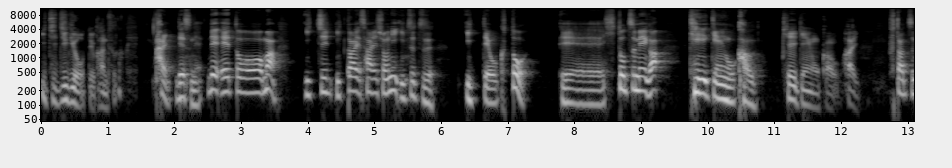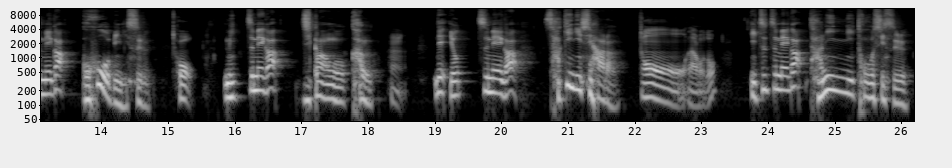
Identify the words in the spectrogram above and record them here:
授業という感じですか？はい、ですね。で、えっ、と、まあ、一、一回最初に5つ言っておくと、えー、一つ目が経験を買う。経験を買う。はい。二つ目がご褒美にする。ほう。三つ目が時間を買う。うん。で、四つ目が先に支払う。おー、なるほど。五つ目が他人に投資する。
